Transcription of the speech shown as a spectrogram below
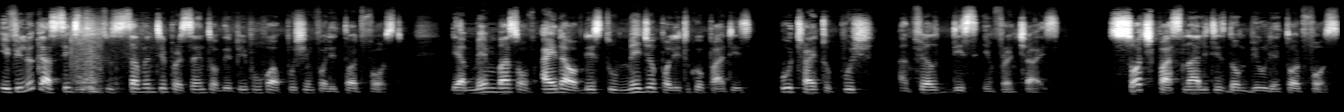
If you look at 60 to 70% of the people who are pushing for the third force, they are members of either of these two major political parties who tried to push and felt disenfranchised. Such personalities don't build a third force.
